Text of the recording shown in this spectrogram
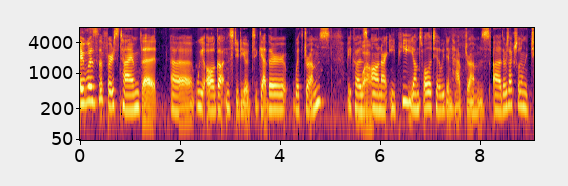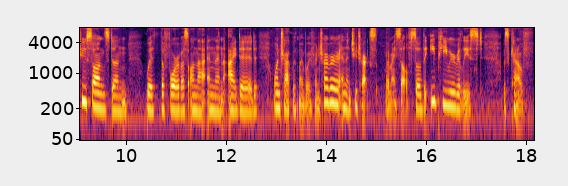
it was the first time that uh, we all got in the studio together with drums because Wow. on our EP on Swallowtail we didn't have drums. Uh, there was actually only two songs done with the four of us on that, and then I did one track with my boyfriend Trevor, and then two tracks by myself. So the EP we released was kind of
